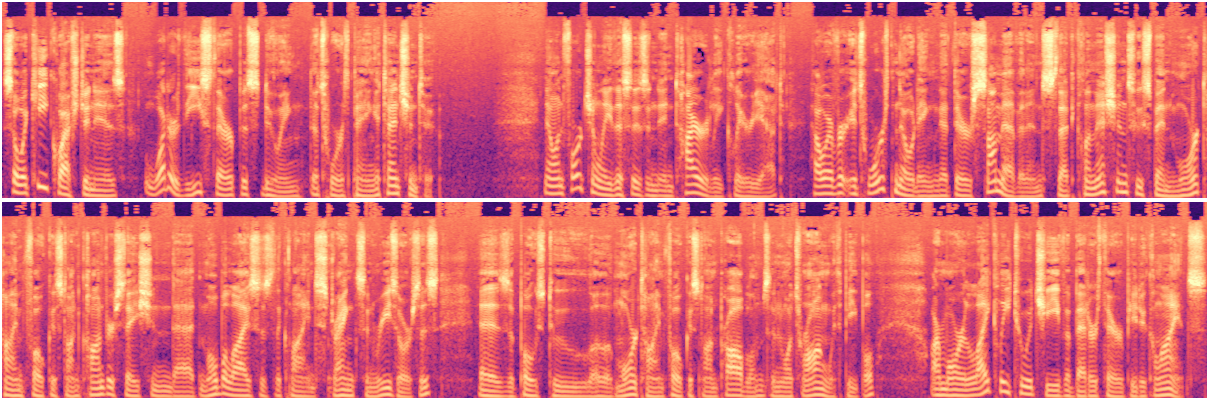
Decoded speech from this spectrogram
So, a key question is what are these therapists doing that's worth paying attention to? Now, unfortunately, this isn't entirely clear yet, However, it's worth noting that there's some evidence that clinicians who spend more time focused on conversation that mobilizes the client's strengths and resources, as opposed to uh, more time focused on problems and what's wrong with people, are more likely to achieve a better therapeutic alliance.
